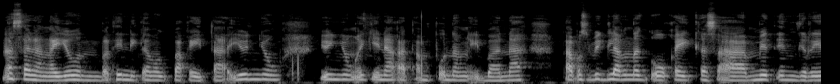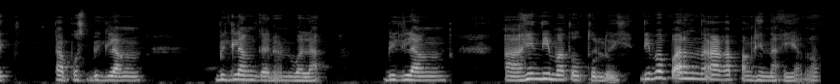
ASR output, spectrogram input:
nasa na ngayon, ba't hindi ka magpakita? Yun yung yun yung ikinakatampo ng iba na tapos biglang nag-okay ka sa meet and greet, tapos biglang biglang ganun wala. Biglang uh, hindi matutuloy. 'Di ba parang nakakapanghinayang? Oh?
